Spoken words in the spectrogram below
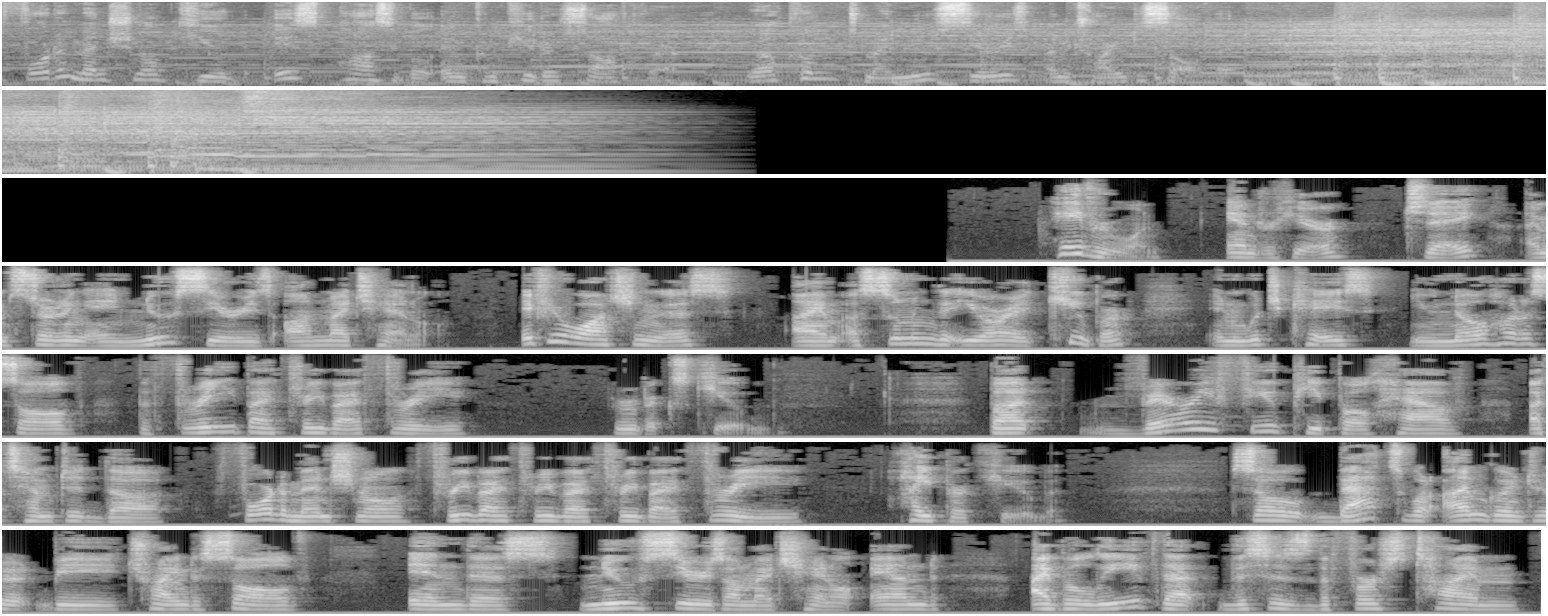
A four-dimensional cube is possible in computer software. Welcome to my new series on trying to solve it. Hey everyone, Andrew here. Today, I'm starting a new series on my channel. If you're watching this, I am assuming that you are a cuber, in which case you know how to solve the 3x3x3 Rubik's Cube. But very few people have attempted the four-dimensional 3x3x3x3 hypercube. So that's what I'm going to be trying to solve in this new series on my channel, and I believe that this is the first time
